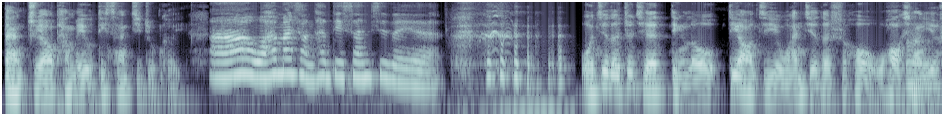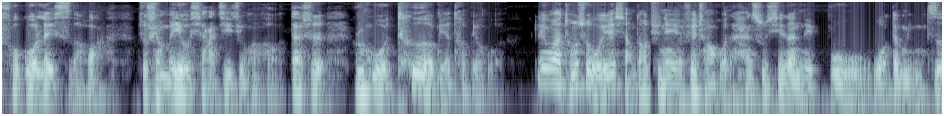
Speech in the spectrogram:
但只要它没有第三季就可以。啊，我还蛮想看第三季的耶。我记得之前顶楼第二季完结的时候，我好像也说过类似的话，就是没有下季就很好，但是如果特别特别火。另外，同时我也想到去年也非常火的韩素汐的那部《我的名字》，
